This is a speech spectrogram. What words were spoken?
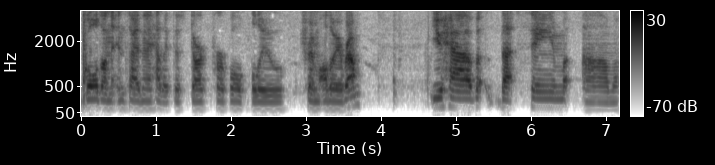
gold on the inside, and then it had like this dark purple blue trim all the way around. You have that same um,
